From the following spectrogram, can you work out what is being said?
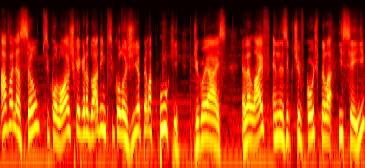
avaliação psicológica e graduada em psicologia pela PUC de Goiás. Ela é Life and Executive Coach pela ICI.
